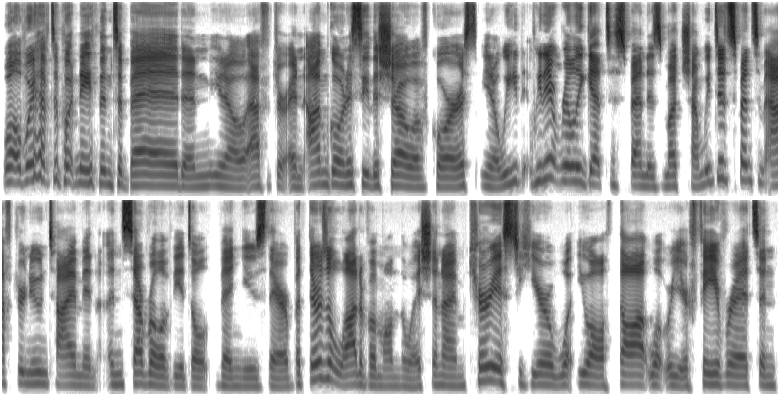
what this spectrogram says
well, we have to put Nathan to bed and you know after and I'm going to see the show of course. You know, we we didn't really get to spend as much time. We did spend some afternoon time in in several of the adult venues there, but there's a lot of them on the Wish and I'm curious to hear what you all thought, what were your favorites and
